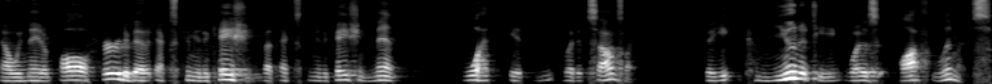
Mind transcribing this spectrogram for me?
Now, we may have all heard about excommunication, but excommunication meant what it, what it sounds like. The community was off limits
